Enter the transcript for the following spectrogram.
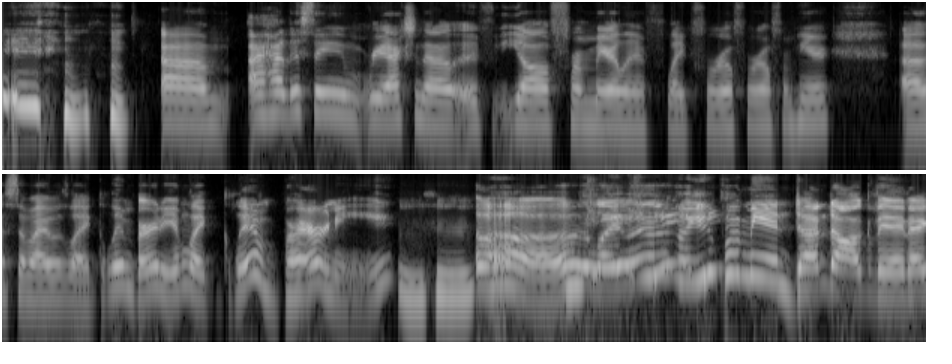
um, I had the same reaction that I, if y'all from Maryland, like for real, for real, from here, uh, somebody was like Glen Burnie. I'm like Glen Burnie. hmm Ugh, like uh, you put me in Dundalk then I,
